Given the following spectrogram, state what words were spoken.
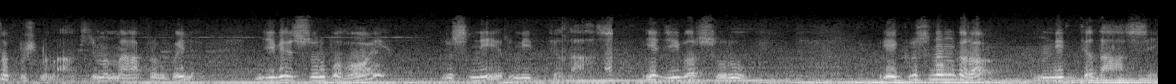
तो कृष्ण श्रीमद महाप्रभु कहले जीवे स्वरूप हो कृष्ण नित्य दास ये जीवर स्वरूप ये कृष्ण नित्य दास है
